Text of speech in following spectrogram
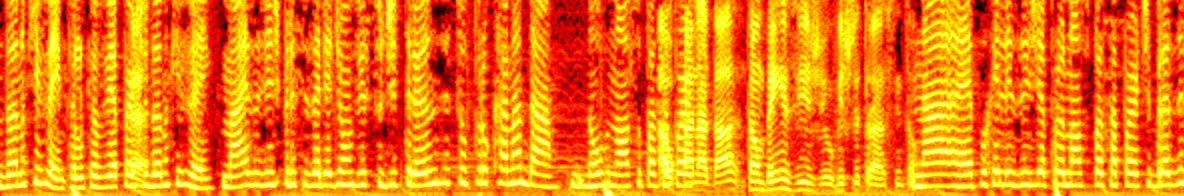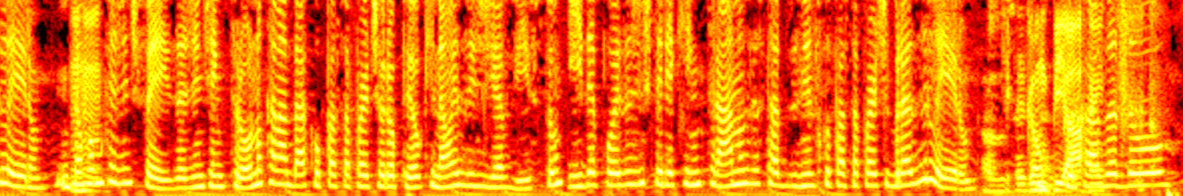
do ano que vem, pelo que eu vi a partir É. do ano que vem. Mas a gente precisaria de um visto de trânsito pro Canadá. No nosso Ah, o passaporte. Canadá também exige o visto de trânsito, então. Na época ele exigia pro nosso passaporte brasileiro. Então Uhum. como que a gente fez? A gente entrou no Canadá com o passaporte europeu que não exigia visto e depois a gente teria que entrar nos Estados Unidos com o passaporte brasileiro. Que gambiarra, Por causa hein? do.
